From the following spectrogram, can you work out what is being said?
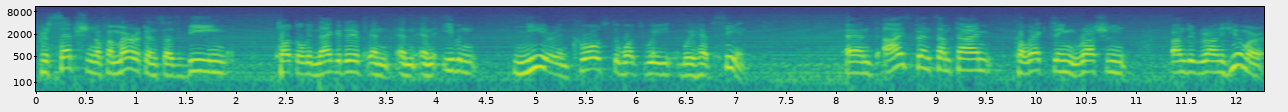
perception of Americans as being totally negative and, and, and even near and close to what we, we have seen. And I spent some time collecting Russian underground humor,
